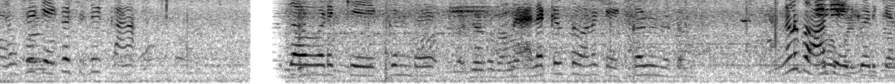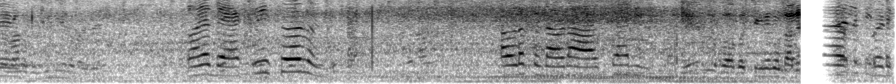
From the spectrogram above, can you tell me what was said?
നമുക്ക് കേക്ക് വെച്ചിട്ട് കാണാം. ഇവിടെ കേക്ക് ഉണ്ട് മേലൊക്കെ തോന്നെ കേക്കുകളുണ്ട് കേട്ടോ. ഞങ്ങളിപ്പോ ആ കേക്ക് അടിക്കാനാണ് അവിടെ ബേക്കറീസുകളുണ്ട്. അവിടെ ഒക്കെ ഉണ്ട് അവിടെ ആൾക്കാരുണ്ട്. ഇവിടെ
